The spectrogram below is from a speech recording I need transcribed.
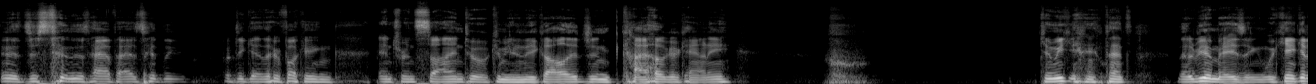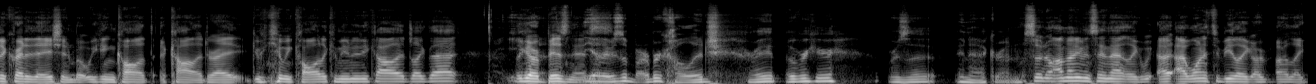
it's just this haphazardly put together fucking entrance sign to a community college in Cuyahoga County. Can we that's that'd be amazing. We can't get accreditation, but we can call it a college, right? Can we call it a community college like that? Like our business. Yeah, there's a barber college right over here. Where's that? In Akron. So no, I'm not even saying that. Like, we, I, I want it to be like our, our like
